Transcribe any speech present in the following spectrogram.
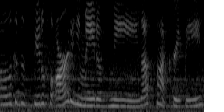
Oh, look at this beautiful art he made of me. That's not creepy.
